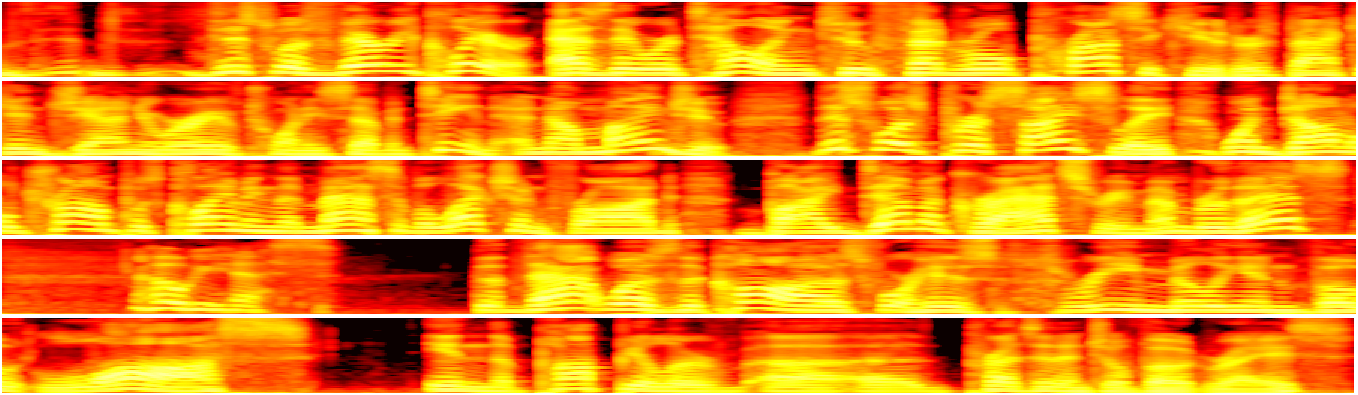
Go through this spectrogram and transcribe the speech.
this was very clear as they were telling to federal prosecutors back in January of 2017. And now mind you, this was precisely when Donald Trump was claiming that massive election fraud by Democrats, remember this? Oh yes. That that was the cause for his 3 million vote loss in the popular uh, uh, presidential vote race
